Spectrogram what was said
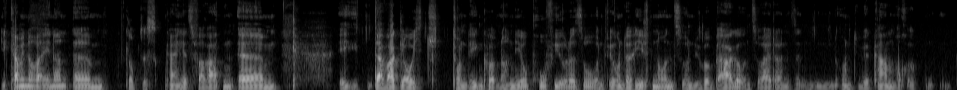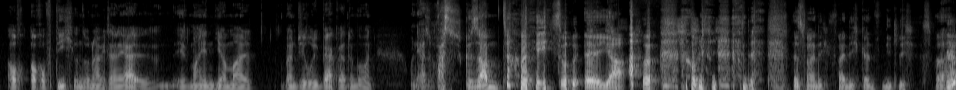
Ich kann mich noch erinnern, ähm, ich glaube, das kann ich jetzt verraten. Ähm, da war, glaube ich, John Degenkolb noch Neoprofi oder so und wir unterhielten uns und über Berge und so weiter und, und wir kamen auch, auch, auch auf dich und so und habe ich gesagt, ja, immerhin hier mal beim Giro die Bergwertung gewonnen. Und er so, was, gesamt? ich so, äh, ja. das fand ich, fand ich ganz niedlich. Das war,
